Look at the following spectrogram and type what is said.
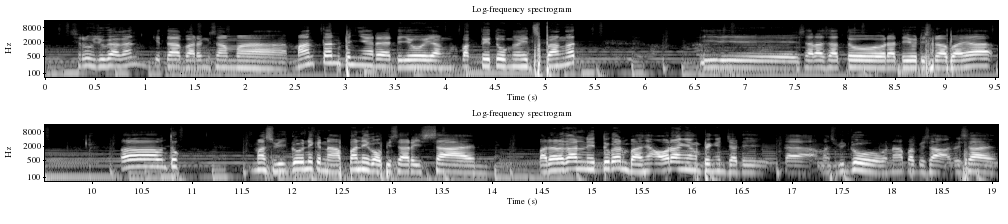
seru juga kan kita bareng sama mantan penyiar radio yang waktu itu ngehits banget di salah satu radio di Surabaya. Eh untuk Mas Wigo nih kenapa nih kok bisa resign? Padahal kan itu kan banyak orang yang pengen jadi kayak Mas Wigo. Kenapa bisa resign?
